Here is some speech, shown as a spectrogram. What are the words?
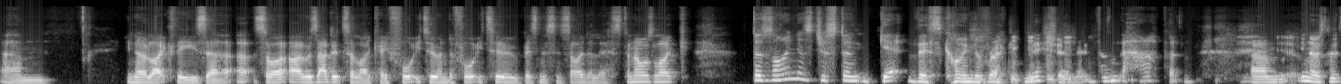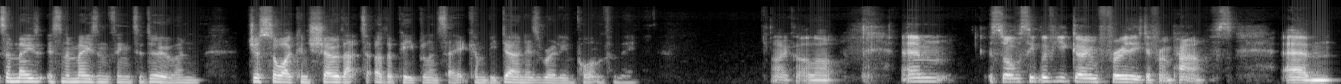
Um, you know, like these. Uh, uh so I, I was added to like a 42 under 42 Business Insider list, and I was like, designers just don't get this kind of recognition. it doesn't happen. Um, yeah. You know, so it's amazing. It's an amazing thing to do, and just so I can show that to other people and say it can be done is really important for me. I like that a lot. Um, so obviously, with you going through these different paths, um,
